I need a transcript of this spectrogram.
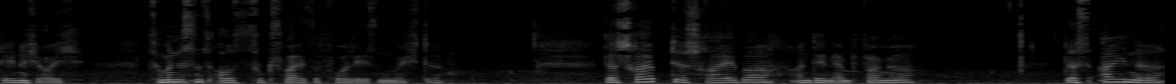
den ich euch zumindest auszugsweise vorlesen möchte. Da schreibt der Schreiber an den Empfänger, das eine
